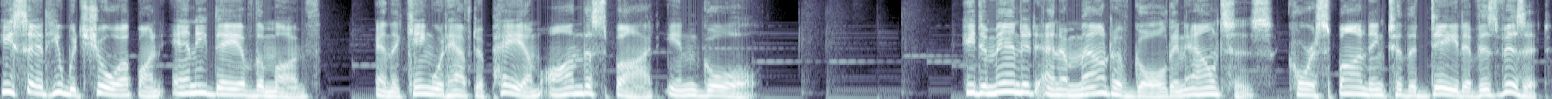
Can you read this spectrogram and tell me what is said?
He said he would show up on any day of the month, and the king would have to pay him on the spot in gold. He demanded an amount of gold in ounces corresponding to the date of his visit.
